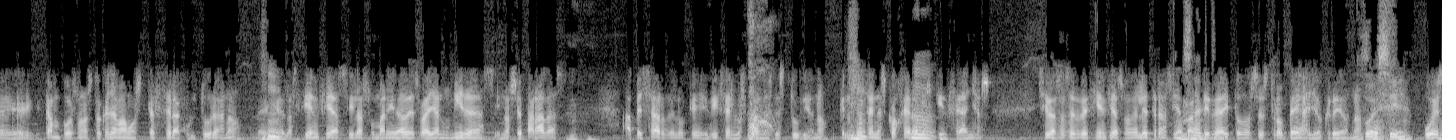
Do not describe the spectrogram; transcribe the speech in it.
eh, campos, ¿no? Esto que llamamos tercera cultura, ¿no? De que las ciencias y las humanidades vayan unidas y no separadas, a pesar de lo que dicen los planes de estudio, ¿no? Que nos hacen escoger a los 15 años si vas a ser de ciencias o de letras y a Exacto. partir de ahí todo se estropea, yo creo, ¿no? Pues sí. Pues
